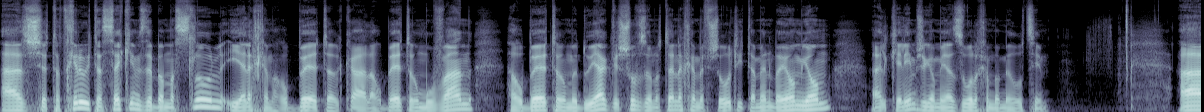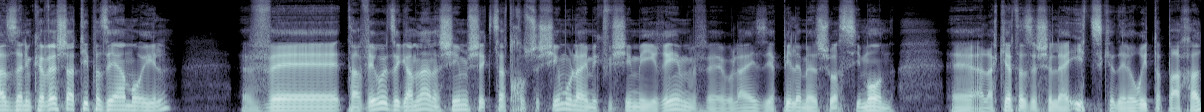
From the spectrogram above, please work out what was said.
אז כשתתחילו להתעסק עם זה במסלול, יהיה לכם הרבה יותר קל, הרבה יותר מובן, הרבה יותר מדויק, ושוב, זה נותן לכם אפשרות להתאמן ביום-יום על כלים שגם יעזרו לכם במרוצים. אז אני מקווה שהטיפ הזה יהיה מועיל, ותעבירו את זה גם לאנשים שקצת חוששים אולי מכבישים מהירים, ואולי זה יפיל להם איזשהו אסימון אה, על הקטע הזה של להאיץ כדי להוריד את הפחד.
